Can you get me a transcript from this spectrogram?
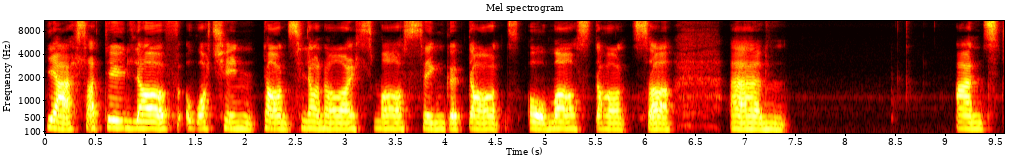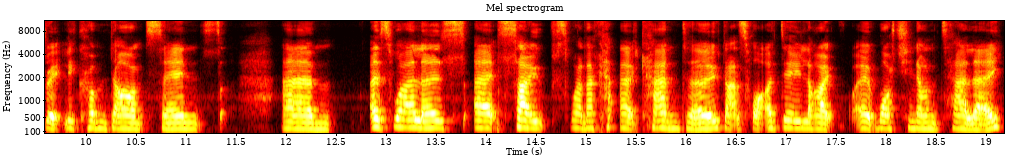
yes I do love watching Dancing on Ice, Masked Singer dance or Masked Dancer um, and Strictly Come Dancing um, as well as uh, soaps when I ca uh, can do. That's what I do like uh, watching on telly.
